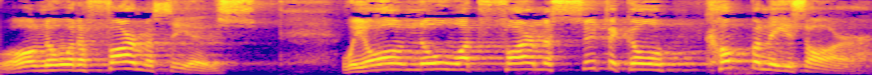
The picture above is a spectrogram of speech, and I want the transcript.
We all know what a pharmacy is. We all know what pharmaceutical companies are,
